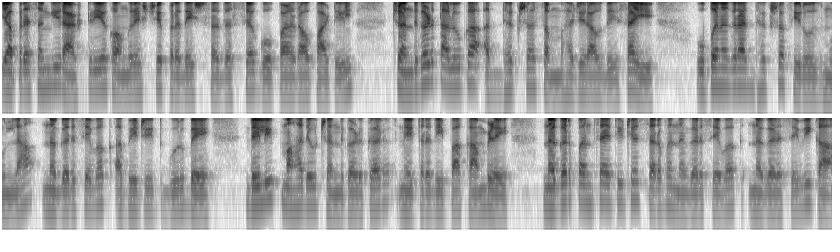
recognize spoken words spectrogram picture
याप्रसंगी राष्ट्रीय काँग्रेसचे प्रदेश सदस्य गोपाळराव पाटील चंदगड तालुका अध्यक्ष संभाजीराव देसाई उपनगराध्यक्ष फिरोज मुल्ला नगरसेवक अभिजित गुरबे दिलीप महादेव चंदगडकर नेत्रदीपा कांबळे नगरपंचायतीचे सर्व नगरसेवक नगरसेविका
